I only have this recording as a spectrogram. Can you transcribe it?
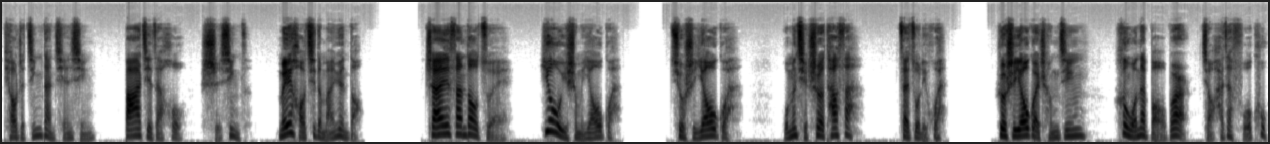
挑着金担前行，八戒在后使性子，没好气的埋怨道：“斋饭到嘴，又一什么妖怪？就是妖怪，我们且吃了他饭，再做理会。若是妖怪成精，恨我那宝贝儿脚还在佛库；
